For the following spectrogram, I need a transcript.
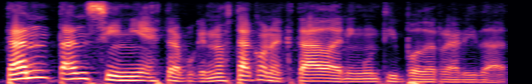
tan, tan siniestra porque no está conectada a ningún tipo de realidad.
